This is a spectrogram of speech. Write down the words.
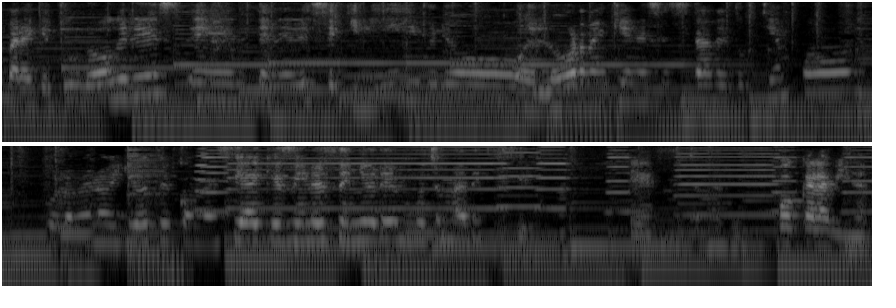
para que tú logres tener ese equilibrio el orden que necesitas de tus tiempos, por lo menos yo te convencía que sin el Señor es mucho más difícil. Poca la vida.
